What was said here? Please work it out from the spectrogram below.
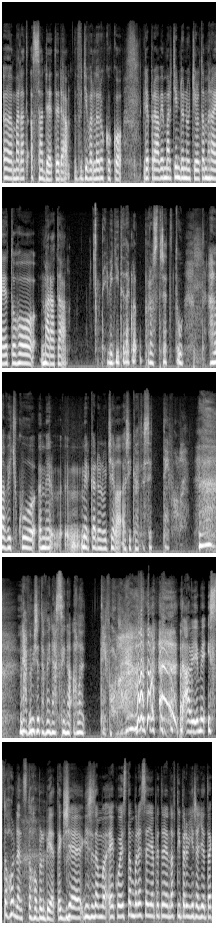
eh, Marat a Sade, teda v divadle Rokoko, kde právě Martin Donutil tam hraje toho Marata. Teď vidíte takhle uprostřed tu hlavičku Mir, Mirka Donutila a říkáte si, ty vole, já vím, že tam je na syna, ale ty vole. a je mi i z toho den z toho blbě, takže když se tam, jako jestli tam bude sedět Petr Jenda v té první řadě, tak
